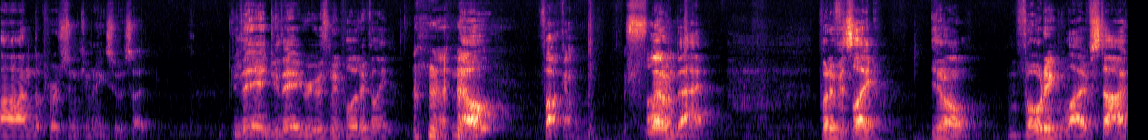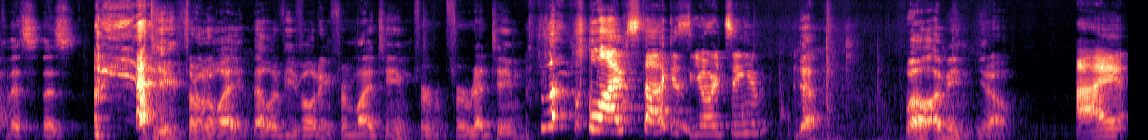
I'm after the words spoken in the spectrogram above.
on the person committing suicide. Do they do they agree with me politically? No. Fuck them. Let them die. But if it's like, you know, voting livestock, that's that's being thrown away. That would be voting for my team for for red team. Livestock is your team. Yeah. Well, I mean, you know, I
